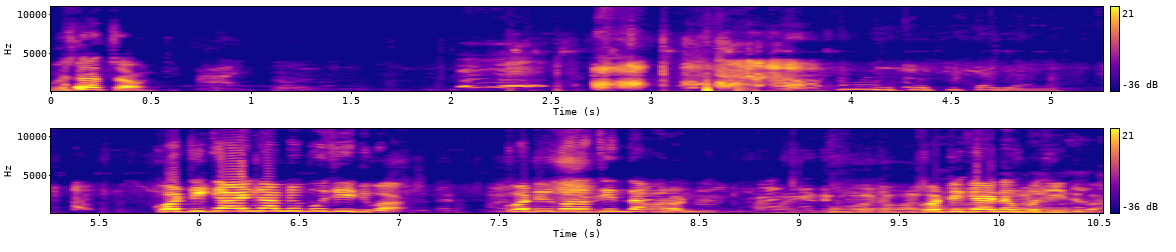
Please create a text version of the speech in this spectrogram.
বুঝতে পারছ? চাই আলা আমি বুঝিয়ে দিবা। কোটির কথা চিন্তা করনি। কোটিকে আইনে বুঝিয়ে দিবা।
